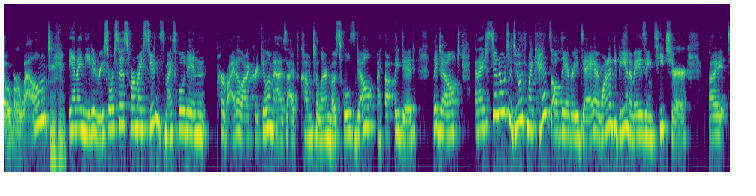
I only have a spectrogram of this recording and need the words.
overwhelmed mm-hmm. and I needed resources for my students. My school didn't provide a lot of curriculum as I've come to learn most schools don't. I thought they did. They don't. And I just didn't know what to do with my kids all day every day. I wanted to be an amazing teacher, but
